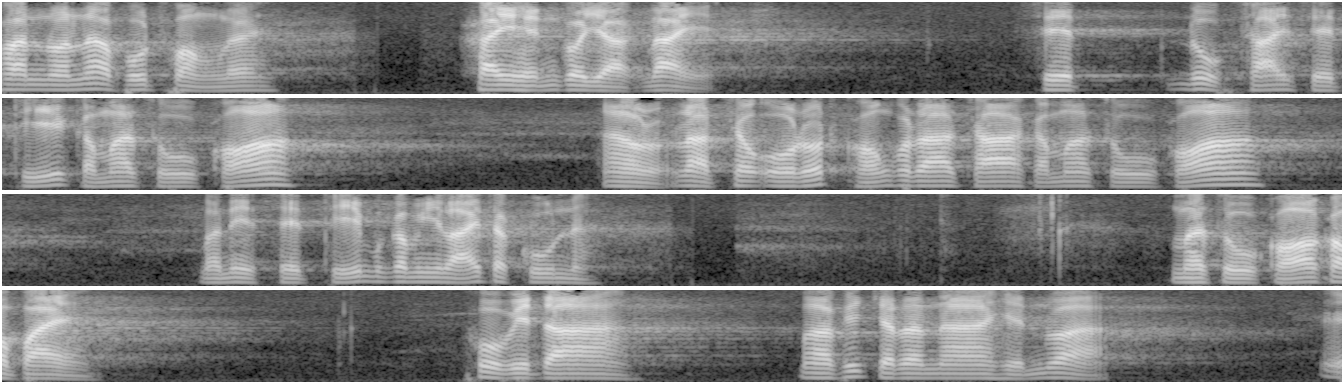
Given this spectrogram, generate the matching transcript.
พรรณวันหน้าพุทธผ่องเลย ใครเห็นก็อยากได้เศรษลูกชายเศรษฐีก็มาสู่ขออาราชโอรสของพระราชาก็มาสู่ขอบันนี้เศรษฐีมันก็มีหลายตระกูลนะมาสู่ขอเข้าไป ผู้บิดามาพิจารณาเห็นว่าเอ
